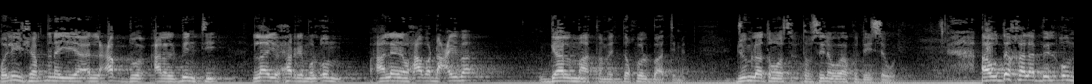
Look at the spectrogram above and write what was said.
qolihii shardinaya alcaqdu cala albinti laa yuxarimu اlum waxaan leenahay waxaaba dhacayba galmaa timid dukuul baa timid. Jumlatan tafsiilan waa ku daysa wey. Aw dakhala biاlum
